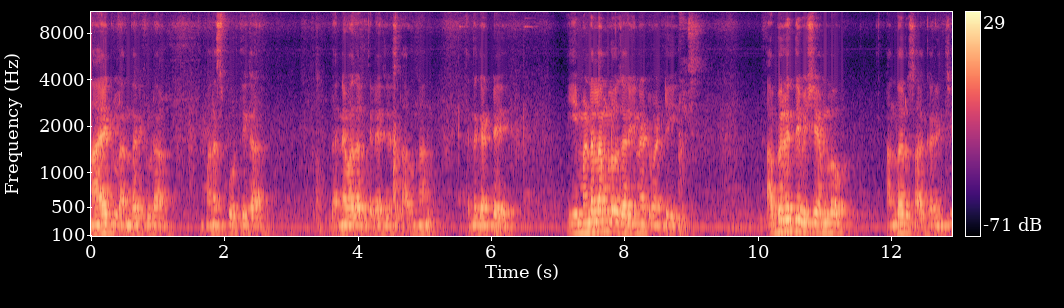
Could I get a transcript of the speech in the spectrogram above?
నాయకులందరికీ కూడా మనస్ఫూర్తిగా ధన్యవాదాలు తెలియజేస్తా ఉన్నాను. ఎందుకంటే ఈ మండలంలో జరిగినటువంటి అభివృద్ధి విషయంలో అందరూ సహకరించి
